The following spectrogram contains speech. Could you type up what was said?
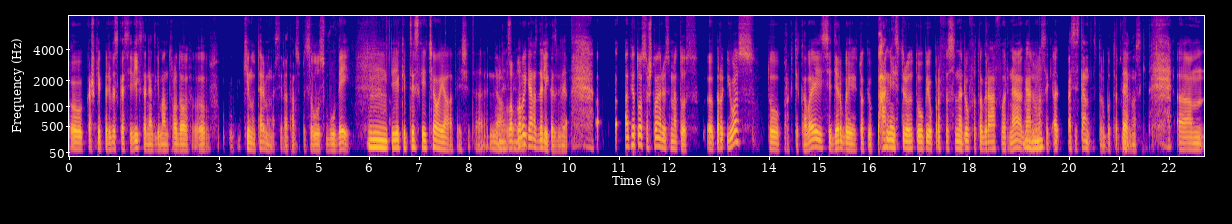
o, kažkaip ir viskas įvyksta, netgi man atrodo, kinų terminas yra tam specialus vuvei. Mm, tai kaip tik skaičiau jo apie šitą. Neseniai. lab, labai geras dalykas, beje. apie tuos aštuonerius metus e, per juos tu praktikavaisi dirbai tokiu pameistriu tų jau profesionalių fotografų ar ne galima Mhm. sakyt a- asistentas turbūt taip galima sakyt um,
